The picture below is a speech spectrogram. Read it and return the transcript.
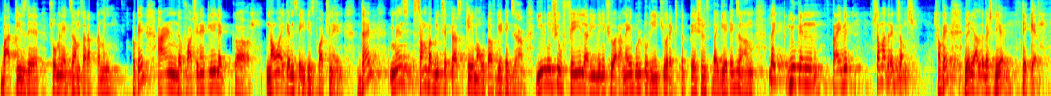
BARC is there so many exams are upcoming okay? And uh, fortunately like uh, now i can say it is fortunate. That means some public sectors came out of gate exam. Even if you fail or even if you are unable to reach your expectations by gate exam like you can try with some other exams okay? Very all the best dear. Take care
